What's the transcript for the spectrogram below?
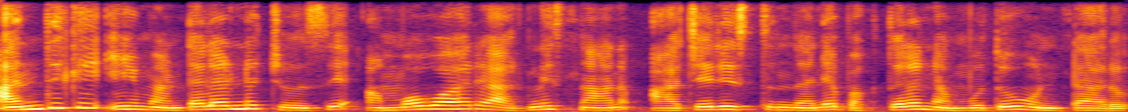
అందుకే ఈ మంటలను చూసి అమ్మవారి అగ్ని స్నానం ఆచరిస్తుందని భక్తులు నమ్ముతూ ఉంటారు.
